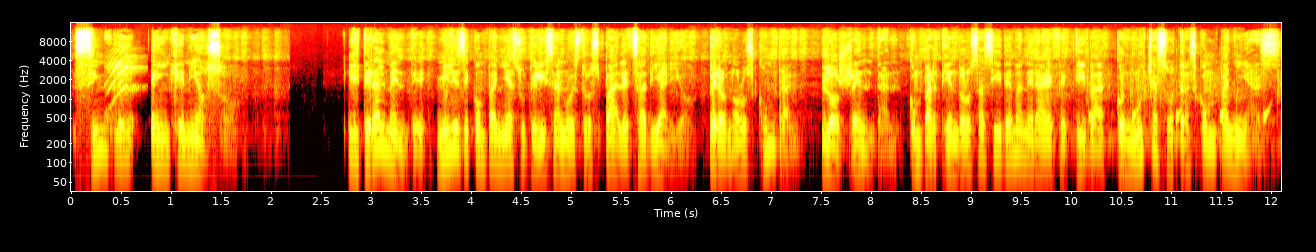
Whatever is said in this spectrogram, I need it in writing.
Simple e ingenioso. Literalmente, miles de compañías utilizan nuestros pallets a diario, pero no los compran, los rentan, compartiéndolos así de manera efectiva con muchas otras compañías.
